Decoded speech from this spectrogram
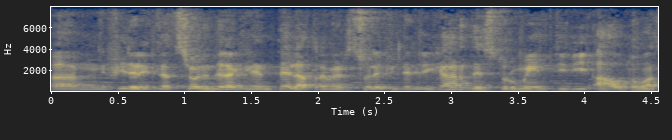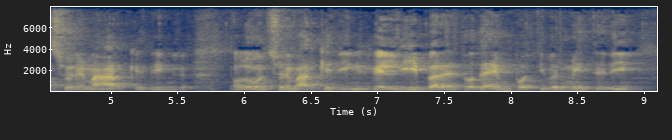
um, fidelizzazione della clientela attraverso le fidelity card e strumenti di automazione marketing. Automazione marketing che libera il tuo tempo e ti permette di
